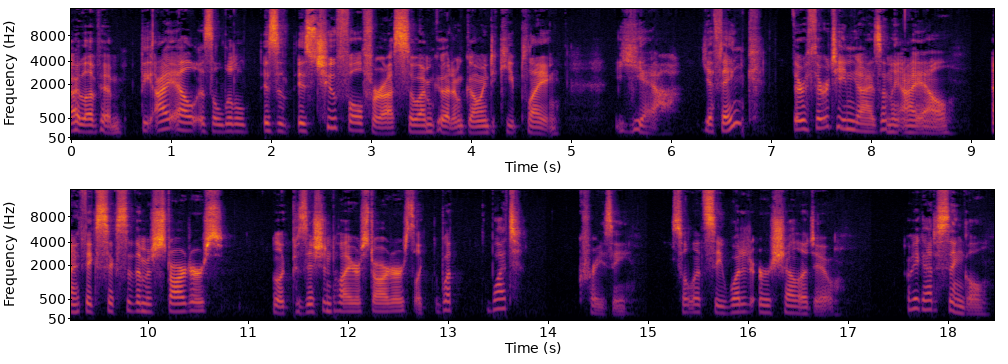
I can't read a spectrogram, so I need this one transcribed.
I love him. The IL is a little is is too full for us, so I'm good. I'm going to keep playing. Yeah, you think? There are 13 guys on the IL. I think six of them are starters, like position player starters. Like what? What? Crazy. So let's see. What did Urshela do? Oh, he got a single.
